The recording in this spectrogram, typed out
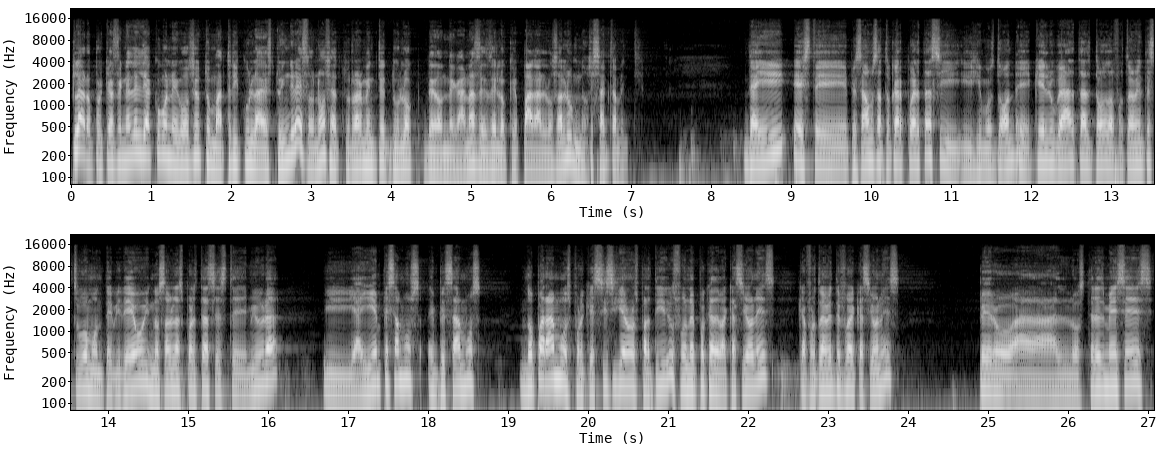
Claro, porque al final del día como negocio tu matrícula es tu ingreso, ¿no? O sea, tú realmente tú lo de donde ganas es de lo que pagan los alumnos. Exactamente. De ahí este, empezamos a tocar puertas y, y dijimos, ¿dónde? ¿Qué lugar? Tal, todo. Afortunadamente estuvo Montevideo y nos abren las puertas este, Miura. Y ahí empezamos, empezamos. No paramos porque sí siguieron los partidos. Fue una época de vacaciones, que afortunadamente fue vacaciones. Pero a los tres meses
